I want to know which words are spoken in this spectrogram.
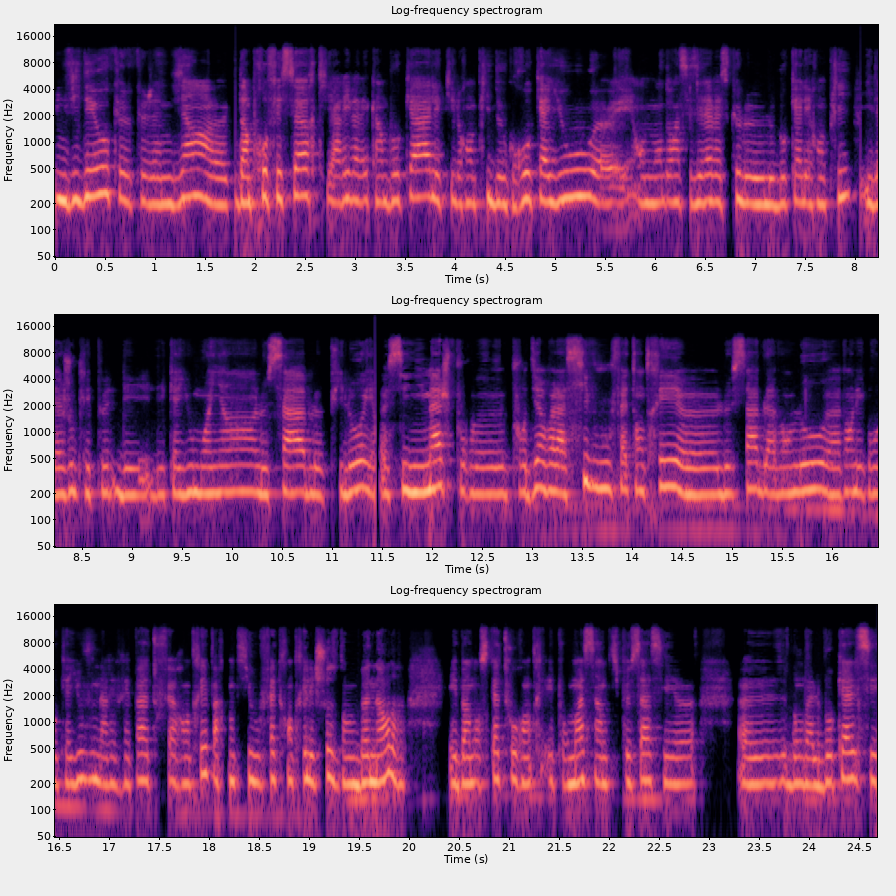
vidéo que, que j'aime bien euh, d'un professeur qui arrive avec un bocal et qui le remplit de gros cailloux euh, et en demandant à ses élèves est-ce que le, bocal est rempli? Il ajoute les, les, les cailloux moyens, le sable, puis l'eau. Euh, c'est une image pour, pour dire voilà, si vous faites entrer le sable avant l'eau, avant les gros cailloux, vous n'arriverez pas à tout faire rentrer. Par contre, si vous faites rentrer les choses dans le bon ordre, et ben dans ce cas, tout rentre. Et pour moi, c'est un petit peu ça. C'est euh, bon, bah, le bocal, c'est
